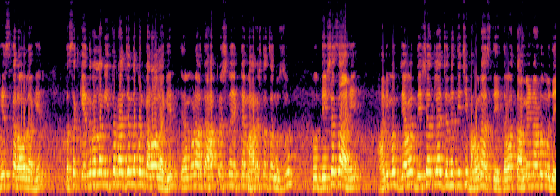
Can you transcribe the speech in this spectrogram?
फेस करावं लागेल. तसं केंद्राला आणि इतर राज्यांना पण करावं लागेल. त्यामुळं आता हा प्रश्न एकट्या महाराष्ट्राचा नसून तो देशाचा आहे. आणि मग जेव्हा देशातल्या जनतेची भावना असते तेव्हा तामिळनाडूमध्ये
